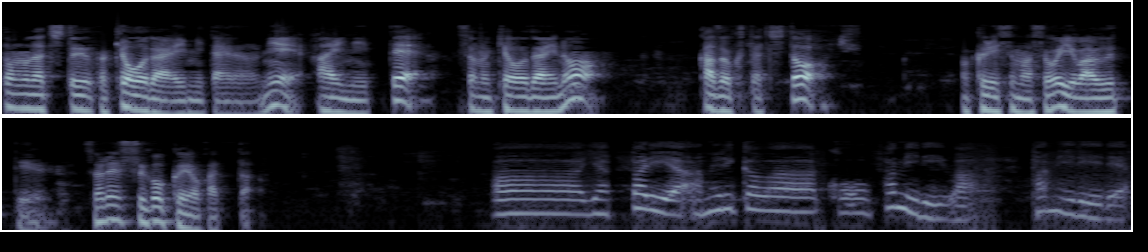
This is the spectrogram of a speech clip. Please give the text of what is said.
友達というか兄弟みたいなのに会いに行って、その兄弟の家族たちとクリスマスを祝うっていう。それすごく良かった。ああ、やっぱりアメリカは、こう、ファミリーは、ファミリーで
